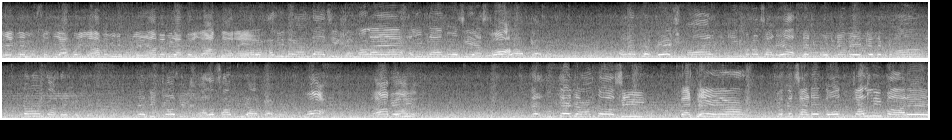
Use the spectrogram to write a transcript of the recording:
देख रहे मुझसे कि आपको यहाँ पे भी नहीं भूले यहाँ पे भी आपको याद कर। रहे हैं और अली इमरान का असी खेमा लाया है अली इमरान को असी ऐसा याद कर रहे हैं। ਔਰ ਇੱਥੇ ਬੇਸ਼ੁਮਾਰ ਯਕੀਨ ਕਰੋ ਸਾਡੇ ਹੱਥ 'ਚ ਕੋਟੀਆਂ ਵੇਖ ਕੇ ਤੇ ਕਾਂ ਕਾਂ ਕਰਦੇ ਫਿਰਦੇ ਨੇ ਤੇ ਅਸੀਂ ਚੌਧਰੀ ਖਾਲਦ ਸਾਹਿਬ ਨੂੰ ਯਾਦ ਕਰ ਰਹੇ ਹਾਂ ਵਾਹ ਕੀ ਬਾਤ ਹੈ ਤੇ ਉੱਤੇ ਜਾਣ ਤੋਂ ਅਸੀਂ ਬੈਠੇ ਹੋਏ ਹਾਂ ਕਿਉਂਕਿ ਸਾਡੇ ਦੋਸਤ ਚੱਲ ਨਹੀਂ ਪਾ ਰਹੇ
